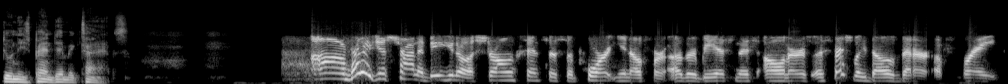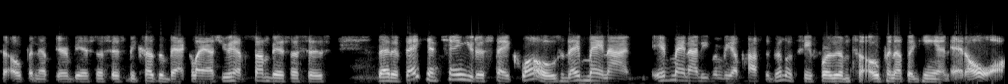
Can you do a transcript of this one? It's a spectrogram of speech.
during these pandemic times? Um, really just trying to be, you know, a strong sense of support, you know, for other business owners, especially those that are afraid to open up their businesses because of backlash. You have some businesses that if they continue to stay closed, they may not, it may not even be a possibility for them to open up again at all.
